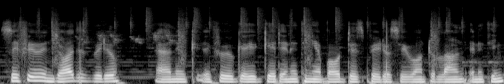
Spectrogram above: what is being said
So if you enjoy this video and if you get anything about this video so you want to learn anything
